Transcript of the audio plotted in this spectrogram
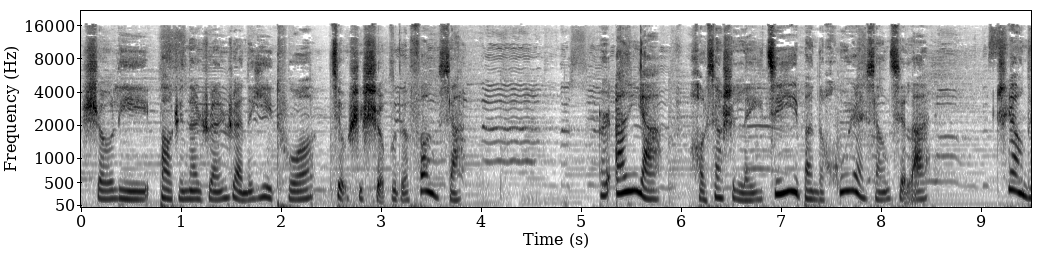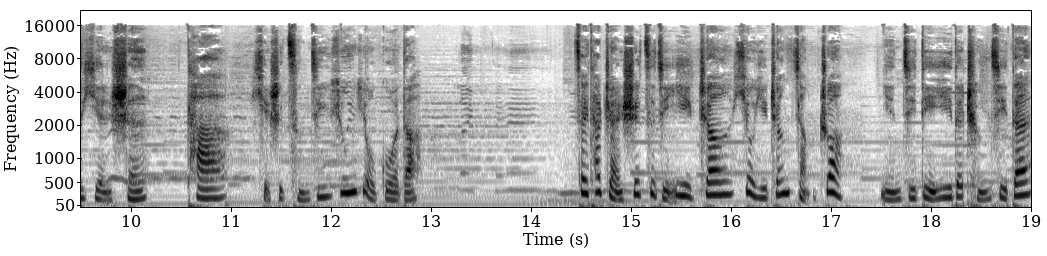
手里抱着那软软的一坨，就是舍不得放下。而安雅好像是雷击一般的忽然想起来，这样的眼神，他也是曾经拥有过的。在他展示自己一张又一张奖状、年级第一的成绩单。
